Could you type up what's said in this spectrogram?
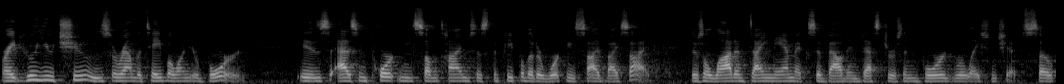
right? Who you choose around the table on your board is as important sometimes as the people that are working side by side. There's a lot of dynamics about investors and board relationships. So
